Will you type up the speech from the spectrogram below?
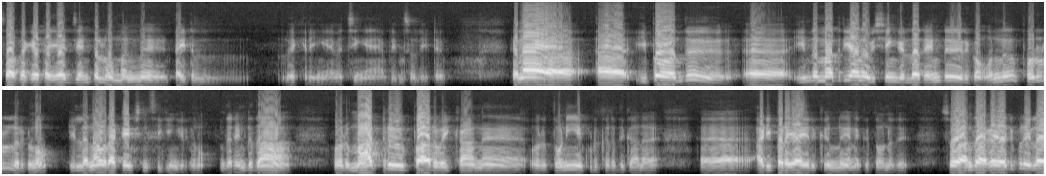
ஸோ அப்போ கேட்டால் ஏன் ஜென்டில் உமன்னு டைட்டில் வைக்கிறீங்க வச்சிங்க அப்படின்னு சொல்லிட்டு. ஏன்னா இப்போ வந்து இந்த மாதிரியான விஷயங்கள்ல ரெண்டு இருக்கும். ஒன்று பொருள் இருக்கணும் இல்லைன்னா ஒரு அட்டென்ஷன் சீக்கிங் இருக்கணும். இந்த ரெண்டு தான் ஒரு மாற்று பார்வைக்கான ஒரு துணியை கொடுக்கறதுக்கான அடிப்படையாக இருக்குன்னு எனக்கு தோணுது. ஸோ அந்த அடிப்படையில்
